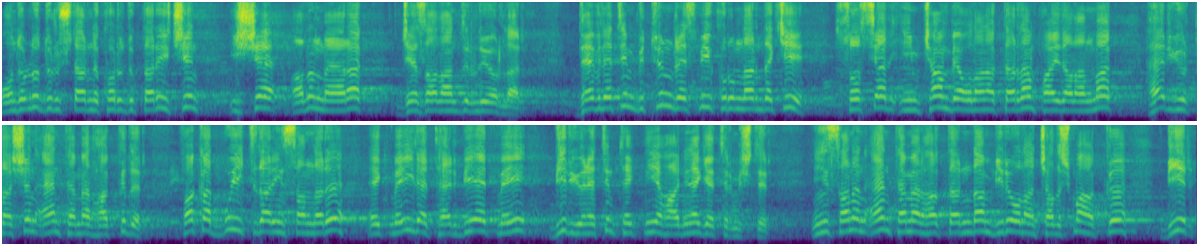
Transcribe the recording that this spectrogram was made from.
onurlu duruşlarını korudukları için işe alınmayarak cezalandırılıyorlar. Devletin bütün resmi kurumlarındaki sosyal imkan ve olanaklardan faydalanmak her yurttaşın en temel hakkıdır. Fakat bu iktidar insanları ekmeğiyle terbiye etmeyi bir yönetim tekniği haline getirmiştir. İnsanın en temel haklarından biri olan çalışma hakkı bir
